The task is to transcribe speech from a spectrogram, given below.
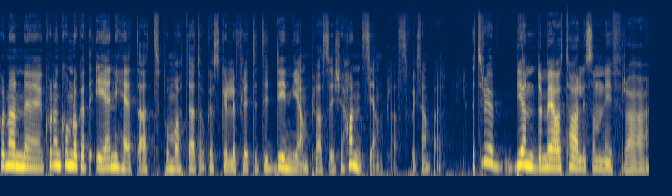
Hvordan, eh, hvordan kom dere til enighet at, på en måte, at dere skulle flytte til din hjemplass, og ikke hans hjemplass, f.eks.? Jeg tror jeg begynte med å ta litt sånn ifra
